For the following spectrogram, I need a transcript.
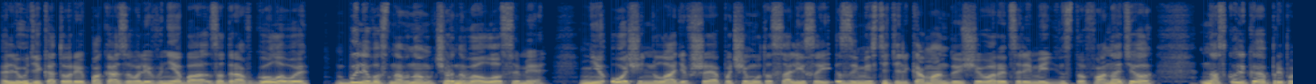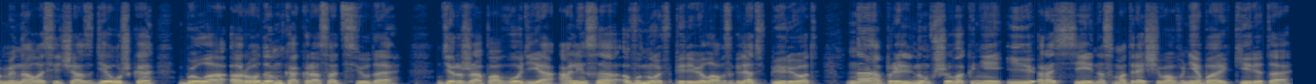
Люди, которые показывали в небо, задрав головы, были в основном черноволосыми. Не очень ладившая почему-то с Алисой заместитель командующего рыцарями единства Фанатио, насколько припоминала сейчас девушка, была родом как раз отсюда. Держа поводья, Алиса вновь перевела взгляд вперед на прильнувшего к ней и рассеянно смотрящего в небо Кирита.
